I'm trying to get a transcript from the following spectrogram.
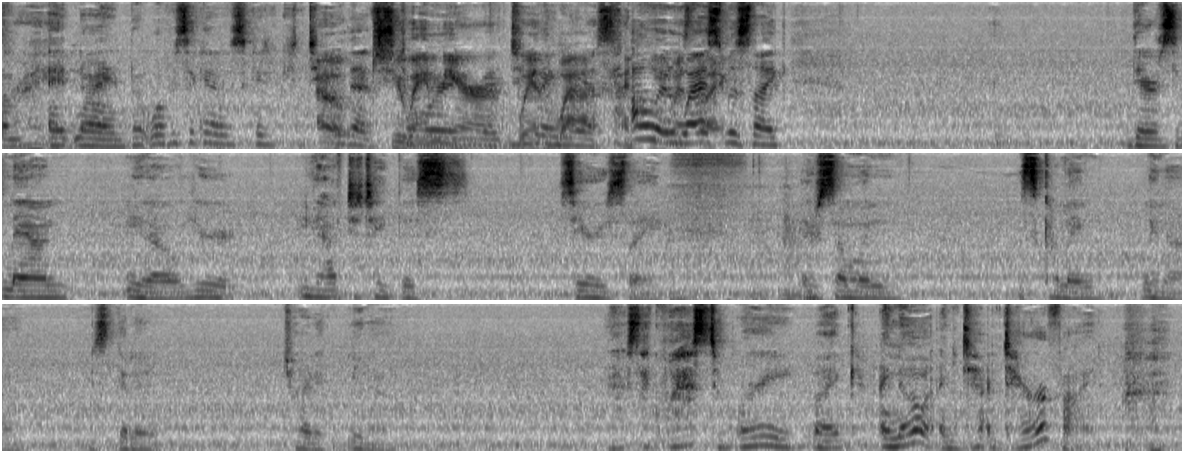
um, right. at nine, but what was I going? I was going to continue Oh, that Two-Way story Mirror with Two-Way Wes, Mirror. and oh, and was Wes like- was like, "There's a man, you know, you're you have to take this seriously. Mm-hmm. There's someone is coming, you know, he's gonna try to, you know." And I was like, "Wes, don't worry. Like, I know, I'm, t- I'm terrified."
